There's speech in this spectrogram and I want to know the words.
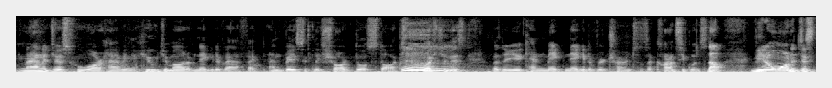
managers who are having a huge amount of negative affect and basically short those stocks. the question is whether you can make negative returns as a consequence. Now, we don't want to just.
